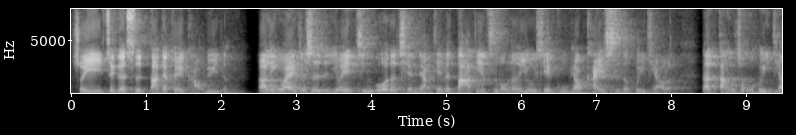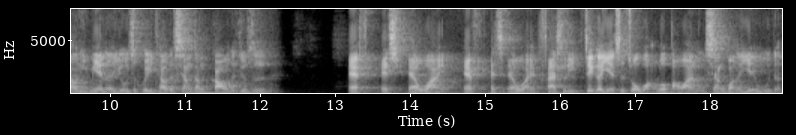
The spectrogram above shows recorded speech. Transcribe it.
所以这个是大家可以考虑的。然后另外就是因为经过的前两天的大跌之后呢，有一些股票开始的回调了。那当中回调里面呢，有一次回调的相当高的就是 F S L Y F S L Y Fastly，这个也是做网络保安相关的业务的。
